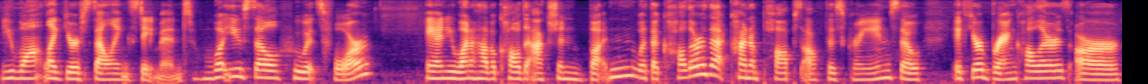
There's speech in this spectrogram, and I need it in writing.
you want like your selling statement, what you sell, who it's for. And you want to have a call to action button with a color that kind of pops off the screen. So if your brand colors are,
